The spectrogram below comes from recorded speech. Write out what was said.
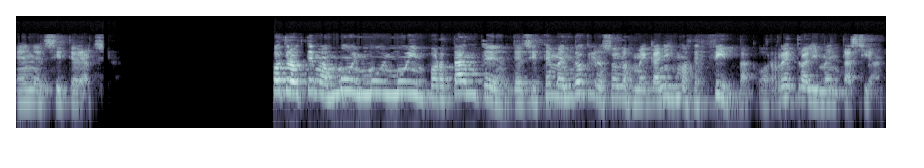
en el sitio de acción. Otro tema muy, muy, muy importante del sistema endocrino son los mecanismos de feedback o retroalimentación.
